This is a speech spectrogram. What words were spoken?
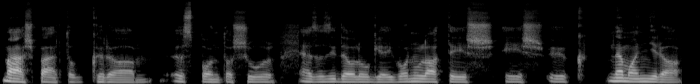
más pártokra összpontosul ez az ideológiai vonulat, és, és ők nem annyira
